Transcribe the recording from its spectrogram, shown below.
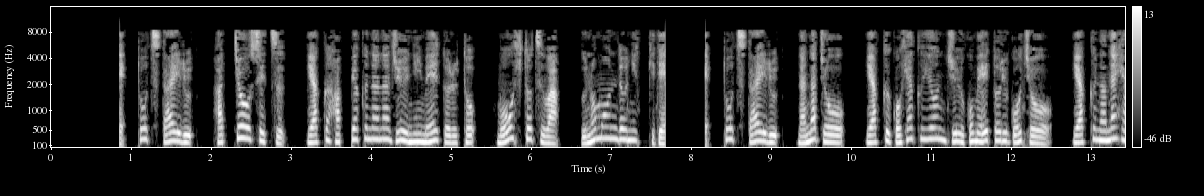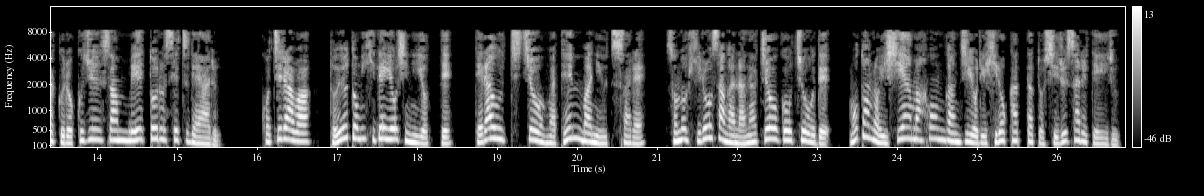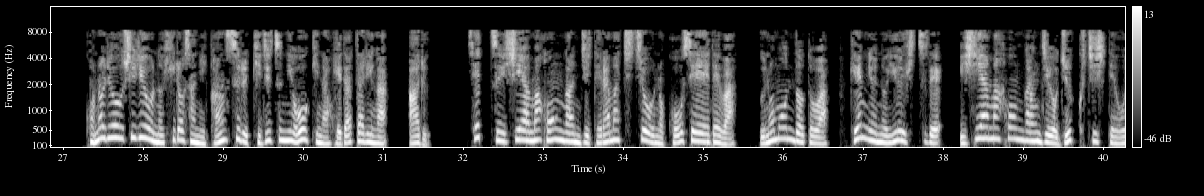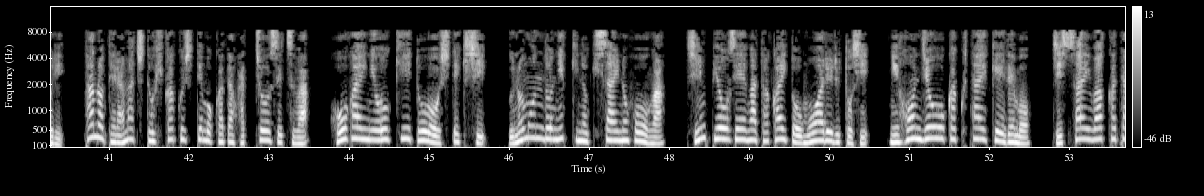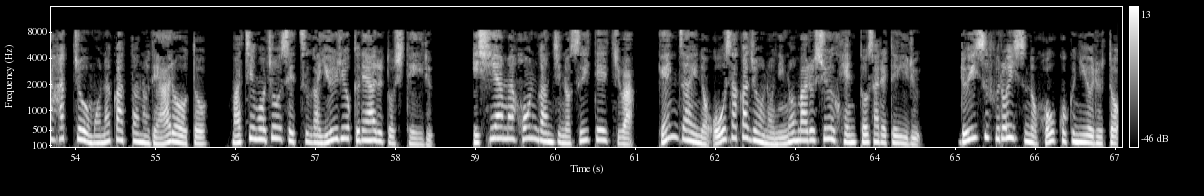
と伝える、八丁説、約872メートルと、もう一つは、宇野モンド日記で、と伝える、七丁、約545メートル五丁、約763メートル説である。こちらは、豊臣秀吉によって、寺内町が天満に移され、その広さが七町五町で、元の石山本願寺より広かったと記されている。この両資料の広さに関する記述に大きな隔たりがある。摂津石山本願寺寺町町の構成では、宇野門戸とは、県民の有筆で石山本願寺を熟知しており、他の寺町と比較しても片八丁説は、法外に大きい等を指摘し、宇野門戸日記の記載の方が信憑性が高いと思われるとし、日本上角体系でも、実際は片八丁もなかったのであろうと、町五条説が有力であるとしている。石山本願寺の推定地は、現在の大阪城の二の丸周辺とされている。ルイス・フロイスの報告によると、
